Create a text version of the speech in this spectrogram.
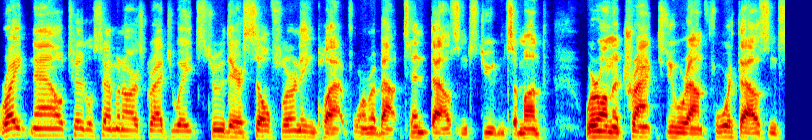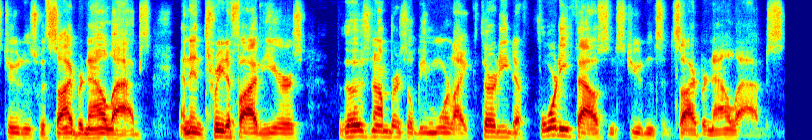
Right now, Total Seminars graduates through their self-learning platform about 10,000 students a month. We're on the track to do around 4,000 students with Cyber Now Labs, and in three to five years, those numbers will be more like 30 to 40,000 students at Cyber Now Labs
